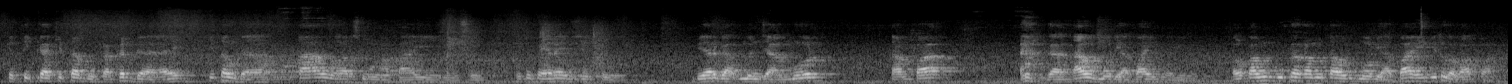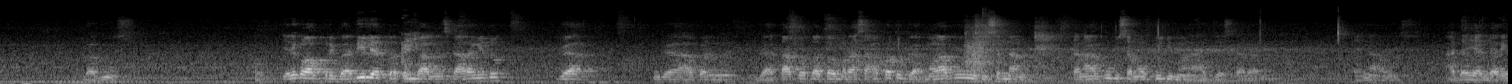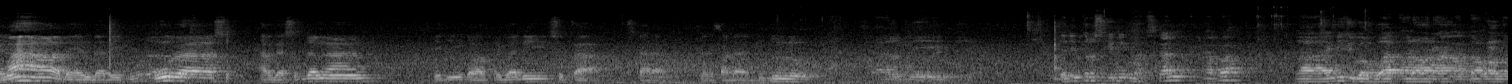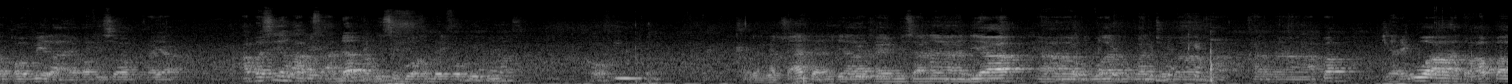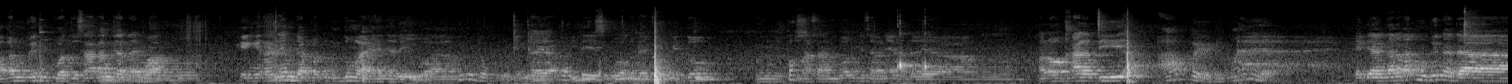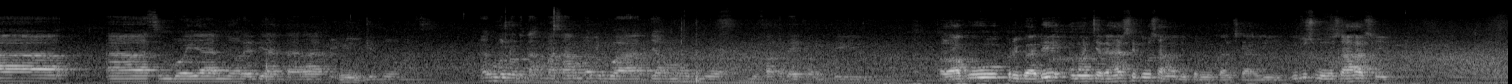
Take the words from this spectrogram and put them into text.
ketika kita buka kedai, kita udah tahu harus mau ngapain. Itu PR-nya di situ. Biar gak menjamur tanpa gak tahu mau diapain gitu. Kalau kamu buka kamu tahu mau diapain itu gak apa-apa. Bagus. Jadi kalau aku pribadi lihat perkembangan sekarang itu nggak nggak apa nggak takut atau merasa apa tuh nggak malah aku lebih senang karena aku bisa ngopi di mana aja sekarang enak wis ada yang dari mahal ada yang dari murah harga sedengan jadi kalau pribadi suka sekarang daripada dulu jadi terus gini mas kan apa eh, ini juga buat orang-orang atau owner kopi lah ya coffee shop kayak apa sih yang harus ada di sebuah kedai kopi itu mas? Yang harus ada. Ya kayak misalnya dia eh, buat bukan cuma karena apa nyari uang atau apa kan mungkin buat usaha kan karena emang keinginannya mendapat untung lah ya nyari uang. Mungkin kayak di sebuah kedai kopi itu hmm, Mas Ambon misalnya ada yang kalau Kaldi apa ya gimana ya kayak di antara kan mungkin ada uh, Simboyan nyore di antara Hmm. gitu loh, Mas kan menurut Mas Ambon nih buat yang mau buat buka kedai kopi Kalau aku pribadi emang ciri khas itu sangat diperlukan sekali. Itu semua usaha sih.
